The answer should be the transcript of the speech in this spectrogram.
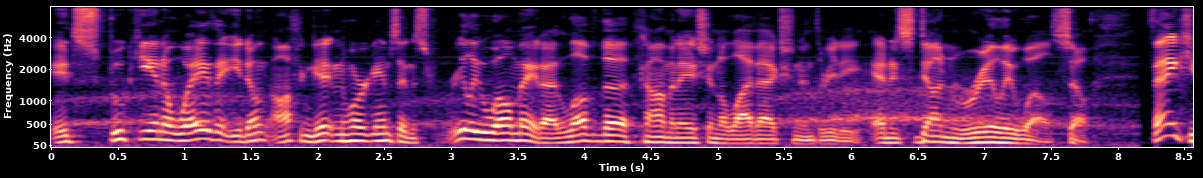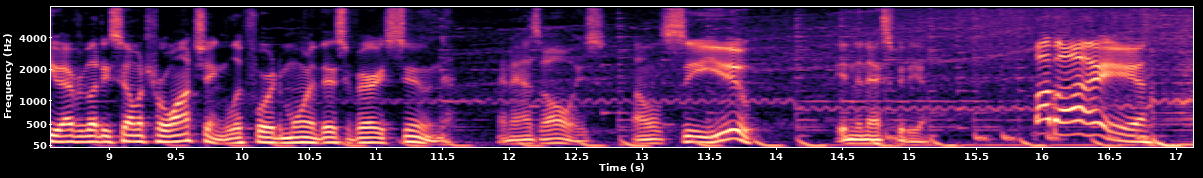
it's spooky in a way that you don't often get in horror games and it's really well made i love the combination of live action and 3d and it's done really well so thank you everybody so much for watching look forward to more of this very soon and as always i will see you in the next video. Bye bye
